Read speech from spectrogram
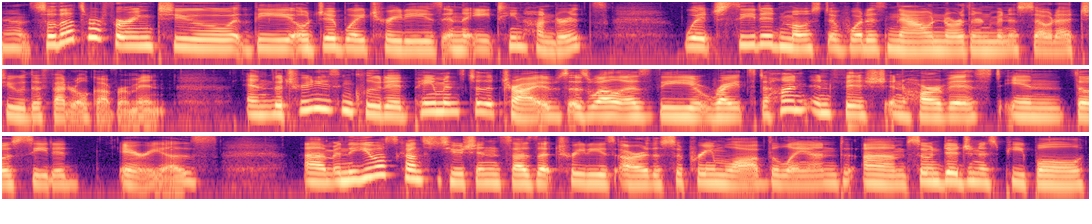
Yeah, so, that's referring to the Ojibwe treaties in the 1800s, which ceded most of what is now northern Minnesota to the federal government. And the treaties included payments to the tribes as well as the rights to hunt and fish and harvest in those ceded areas. Um, and the U.S. Constitution says that treaties are the supreme law of the land. Um, so Indigenous people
